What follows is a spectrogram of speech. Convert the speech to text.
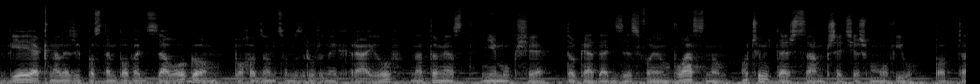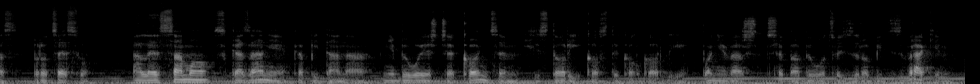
wie jak należy postępować z załogą pochodzącą z różnych krajów, natomiast nie mógł się dogadać ze swoją własną, o czym też sam przecież mówił podczas procesu. Ale samo skazanie kapitana nie było jeszcze końcem historii Kosty Concordii, ponieważ trzeba było coś zrobić z wrakiem.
